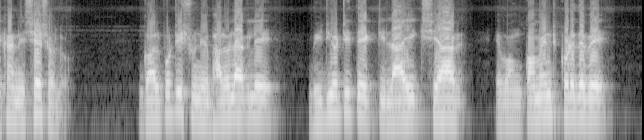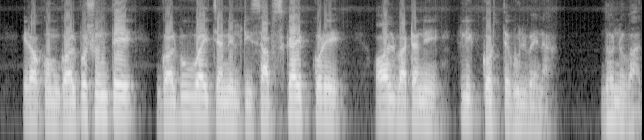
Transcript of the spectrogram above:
এখানে শেষ হলো। গল্পটি শুনে ভালো লাগলে ভিডিওটিতে একটি লাইক, শেয়ার এবং কমেন্ট করে দেবে। এরকম গল্প শুনতে গল্প বুবাই চ্যানেলটি সাবস্ক্রাইব করে অল বাটনে ক্লিক করতে ভুলবে না। ধন্যবাদ।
